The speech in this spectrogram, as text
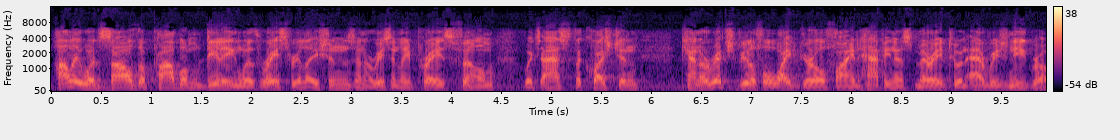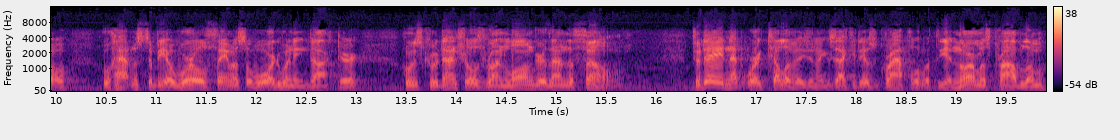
Hollywood solved the problem dealing with race relations in a recently praised film which asked the question, can a rich, beautiful white girl find happiness married to an average Negro who happens to be a world-famous award-winning doctor whose credentials run longer than the film. Today, network television executives grapple with the enormous problem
